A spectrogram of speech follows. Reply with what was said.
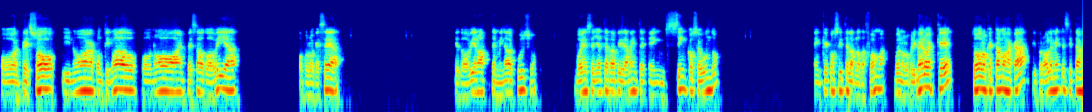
o empezó y no ha continuado, o no ha empezado todavía, o por lo que sea, que todavía no has terminado el curso, voy a enseñarte rápidamente en cinco segundos en qué consiste la plataforma. Bueno, lo primero es que todos los que estamos acá, y probablemente si estás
